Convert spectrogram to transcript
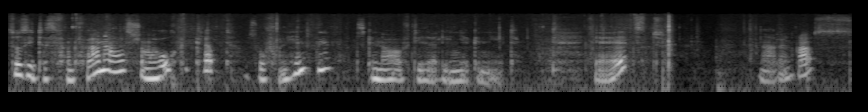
So sieht es von vorne aus, schon mal hochgeklappt. So von hinten ist genau auf dieser Linie genäht. Jetzt Nadeln raus.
